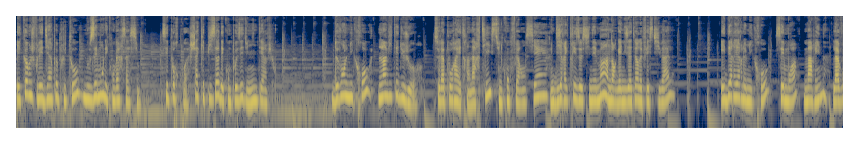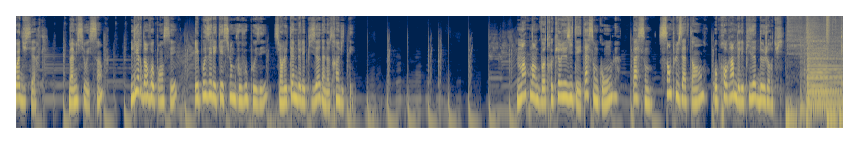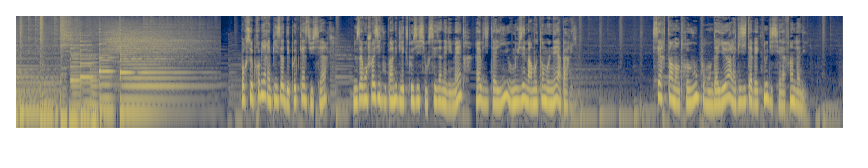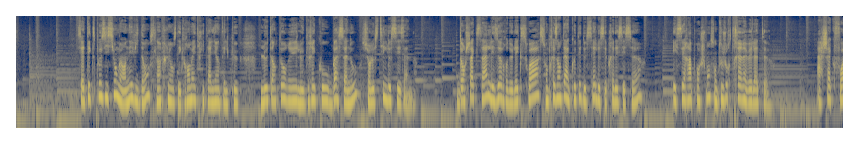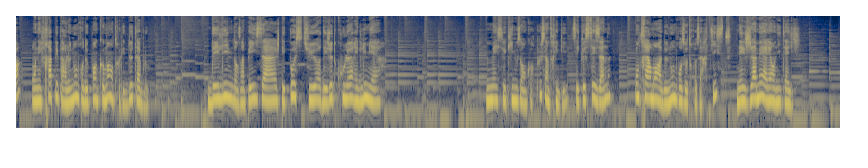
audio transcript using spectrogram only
Et comme je vous l'ai dit un peu plus tôt, nous aimons les conversations. C'est pourquoi chaque épisode est composé d'une interview. Devant le micro, l'invité du jour. Cela pourra être un artiste, une conférencière, une directrice de cinéma, un organisateur de festival. Et derrière le micro, c'est moi, Marine, la voix du cercle. Ma mission est simple, lire dans vos pensées et poser les questions que vous vous posez sur le thème de l'épisode à notre invité. Maintenant que votre curiosité est à son comble, passons, sans plus attendre, au programme de l'épisode d'aujourd'hui. Pour ce premier épisode des podcasts du Cercle, nous avons choisi de vous parler de l'exposition Cézanne et les Maîtres, Rêve d'Italie, au musée Marmottan-Monet à Paris. Certains d'entre vous pourront d'ailleurs la visiter avec nous d'ici à la fin de l'année. Cette exposition met en évidence l'influence des grands maîtres italiens tels que le Tintoré, le Greco ou Bassano sur le style de Cézanne. Dans chaque salle, les œuvres de l'exois sont présentées à côté de celles de ses prédécesseurs, et ces rapprochements sont toujours très révélateurs. À chaque fois, on est frappé par le nombre de points communs entre les deux tableaux. Des lignes dans un paysage, des postures, des jeux de couleurs et de lumière. Mais ce qui nous a encore plus intrigués, c'est que Cézanne, contrairement à de nombreux autres artistes, n'est jamais allé en Italie.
